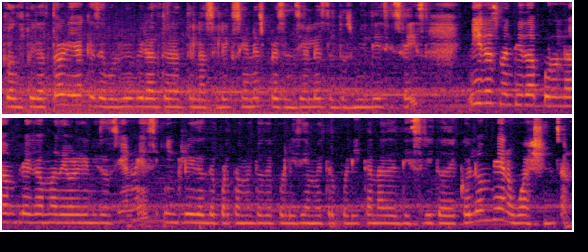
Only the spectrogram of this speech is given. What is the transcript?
conspiratoria que se volvió viral durante las elecciones presenciales del 2016 y desmentida por una amplia gama de organizaciones, incluido el Departamento de Policía Metropolitana del Distrito de Columbia en Washington,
